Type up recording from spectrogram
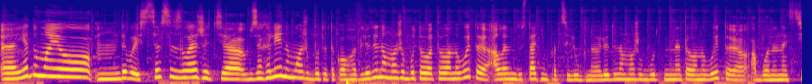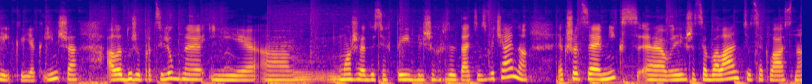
Е, я думаю, дивись, це все залежить. е, Взагалі не може бути такого. Людина може бути талановитою, але недостатньо працелюбною. Людина може бути не талановитою або не настільки, як інша, але дуже працелюбною і е, може досягти більших результатів. Звичайно, якщо це мікс, е, якщо це баланс, то це класно.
